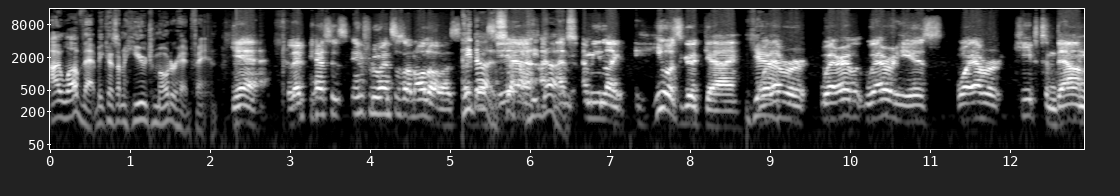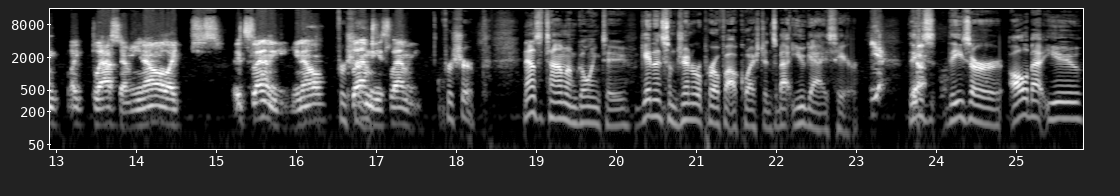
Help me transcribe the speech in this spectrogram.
I love that because I'm a huge Motorhead fan. Yeah. Lemmy has his influences on all of us. I He guess. does. Yeah, he does. I, I mean, like he was a good guy. Yeah. Whatever, wherever, wherever he is, whatever keeps him down, like blast him. You know, like it's Lemmy. You know, For sure. Lemmy is Lemmy. For sure. Now's the time I'm going to get in some general profile questions about you guys here. Yeah. These these are all about you.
